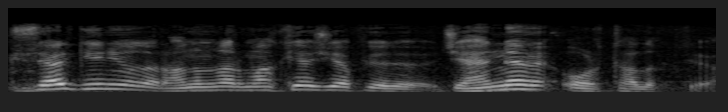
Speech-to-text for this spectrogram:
Güzel giyiniyorlar. Hanımlar makyaj yapıyor diyor. Cehennem ortalık diyor.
